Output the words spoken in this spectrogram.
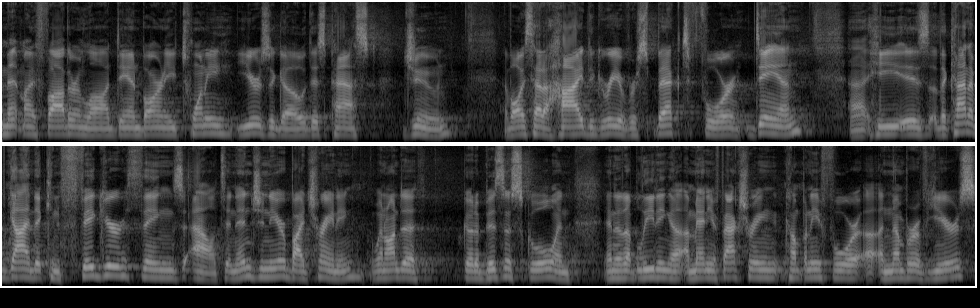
met my father in law, Dan Barney, 20 years ago this past June. I've always had a high degree of respect for Dan. Uh, he is the kind of guy that can figure things out. An engineer by training, went on to go to business school and ended up leading a, a manufacturing company for a, a number of years.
